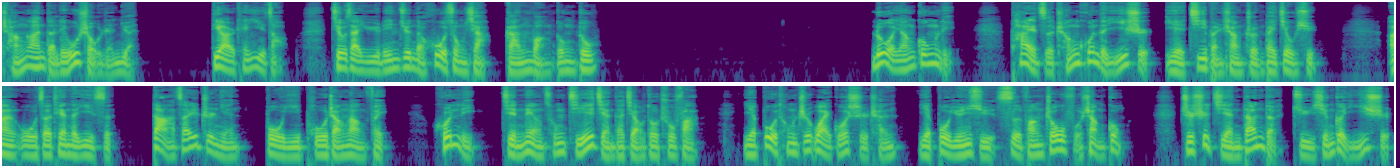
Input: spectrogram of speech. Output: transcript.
长安的留守人员，第二天一早就在羽林军的护送下赶往东都。洛阳宫里，太子成婚的仪式也基本上准备就绪。按武则天的意思，大灾之年不宜铺张浪费，婚礼尽量从节俭的角度出发，也不通知外国使臣，也不允许四方州府上贡，只是简单的举行个仪式，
